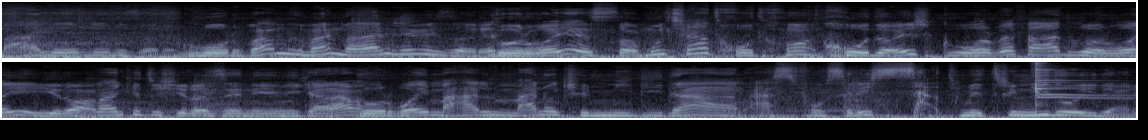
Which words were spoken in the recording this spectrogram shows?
محل نمی‌ذاره گربه به من محل نمی‌ذاره. گربای استانبول چقدر خودخوان. خدایش گربه فقط گربای ایران. من که تو شیراز زندگی می‌کردم گربای محل منو که می‌دیدن از فاصله 100 متری میدویدن.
